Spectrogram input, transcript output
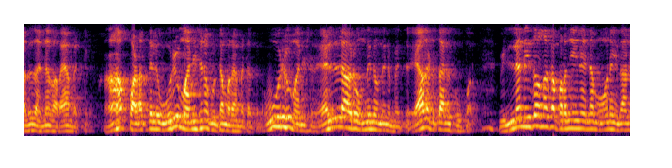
അത് തന്നെ പറയാൻ പറ്റും. ആ പടത്തിൽ ഒരു മനുഷ്യനെ കുറ്റം പറയാൻ പറ്റത്തില്ല. ഒരു മനുഷ്യന് എല്ലാവരും ഒന്നിനൊന്നിനും മെച്ചം ഏതെടുത്താലും സൂപ്പർ. വില്ലനിസം എന്നൊക്കെ പറഞ്ഞു കഴിഞ്ഞാൽ എന്റെ മോനെ ഇതാണ്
